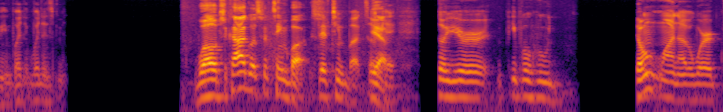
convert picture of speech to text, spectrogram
I mean, what what is Well, Chicago is 15 bucks. fifteen bucks? Yeah. Okay, so you're people who don't want to work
